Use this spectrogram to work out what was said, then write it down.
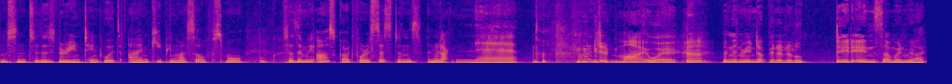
Listen to those very intent words. I'm keeping myself small. Okay. So then we ask God for assistance and we're like, nah, I'm going to do it my way. Uh. And then we end up in a little dead end somewhere and we're like,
